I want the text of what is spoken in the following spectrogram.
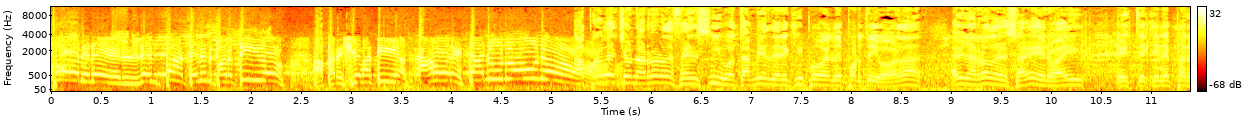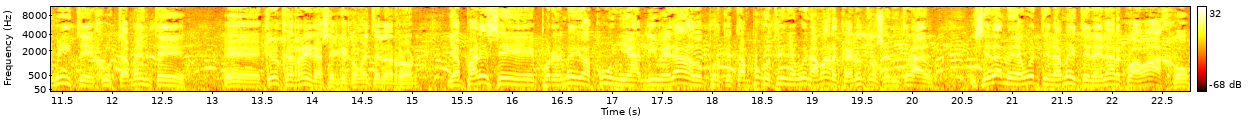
ponen el empate en el partido. Apareció Matías, ahora están uno a uno. Aprovecha un error defensivo también del equipo del Deportivo, ¿verdad? Hay un error del zaguero ahí este, que le permite justamente, eh, creo que Herrera es el que comete el error. Y aparece por el medio Acuña, liberado, porque tampoco tiene buena marca el otro central. Y se da media vuelta y la mete en el arco abajo.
